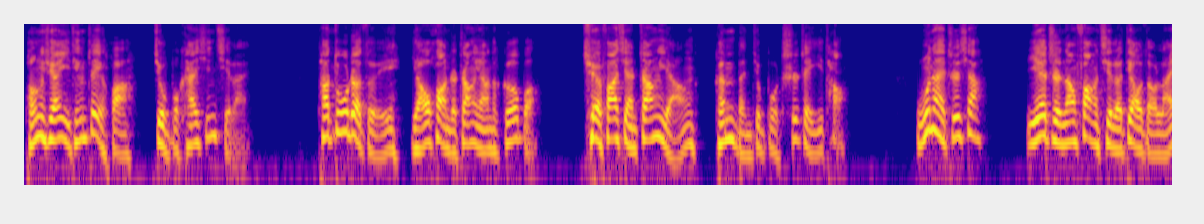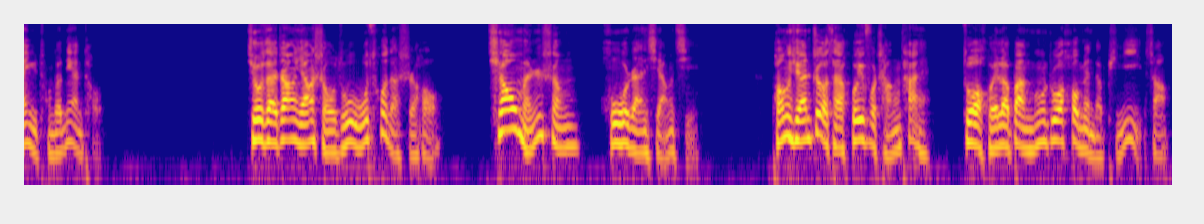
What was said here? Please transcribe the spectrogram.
彭璇一听这话就不开心起来，他嘟着嘴摇晃着张扬的胳膊，却发现张扬根本就不吃这一套。无奈之下，也只能放弃了调走蓝雨桐的念头。就在张扬手足无措的时候，敲门声忽然响起，彭璇这才恢复常态。坐回了办公桌后面的皮椅上，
